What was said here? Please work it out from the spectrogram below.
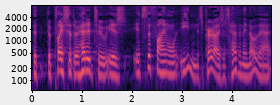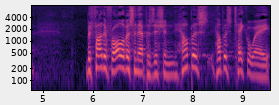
that the place that they're headed to is it's the final Eden, it's paradise, it's heaven. They know that. But Father, for all of us in that position, help us, help us take away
